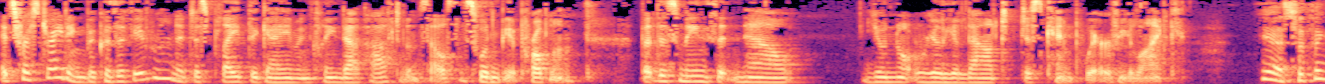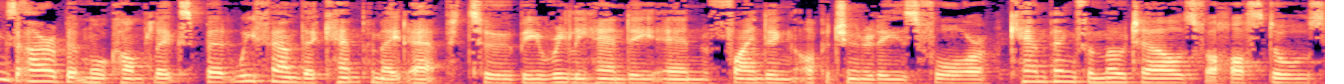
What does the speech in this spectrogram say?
It's frustrating because if everyone had just played the game and cleaned up after themselves, this wouldn't be a problem. But this means that now you're not really allowed to just camp wherever you like. Yeah, so things are a bit more complex, but we found the Campermate app to be really handy in finding opportunities for camping, for motels, for hostels,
